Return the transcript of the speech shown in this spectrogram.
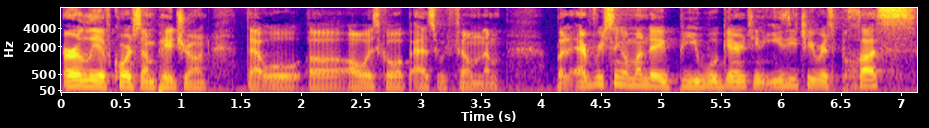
Early, of course, on Patreon. That will uh, always go up as we film them. But every single Monday, you will guarantee an Easy Achievers Plus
